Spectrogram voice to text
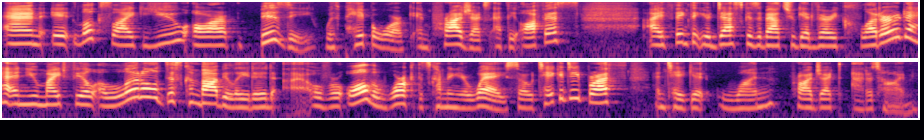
and it looks like you are busy with paperwork and projects at the office. I think that your desk is about to get very cluttered and you might feel a little discombobulated uh, over all the work that's coming your way. So take a deep breath and take it one project at a time.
